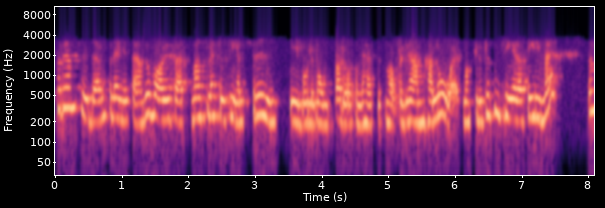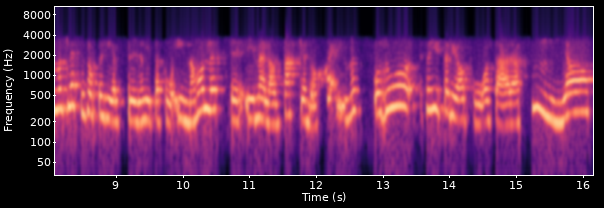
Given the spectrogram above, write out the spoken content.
På den tiden, för länge sedan, då var det så att man släpptes helt fri i Bolibompa då, som det hette, som var programhallået. Man skulle presentera filmer, men man släpptes också helt fri att hitta på innehållet eh, i mellanfacken då själv. Och då så hittade jag på så här att, hmm, ja,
